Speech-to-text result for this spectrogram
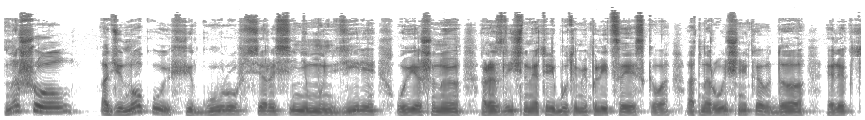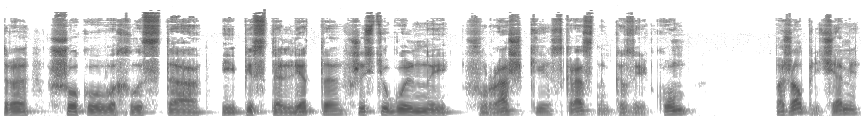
Нашел одинокую фигуру в серо-синем мундире, увешанную различными атрибутами полицейского, от наручников до электрошокового хлыста и пистолета в шестиугольной фуражке с красным козырьком, пожал плечами.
